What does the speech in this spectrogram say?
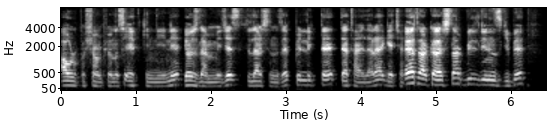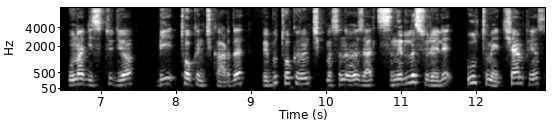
Avrupa Şampiyonası etkinliğini gözlemleyeceğiz. Dilerseniz hep birlikte detaylara geçelim. Evet arkadaşlar bildiğiniz gibi Unagi Studio bir token çıkardı ve bu token'ın çıkmasına özel sınırlı süreli Ultimate Champions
